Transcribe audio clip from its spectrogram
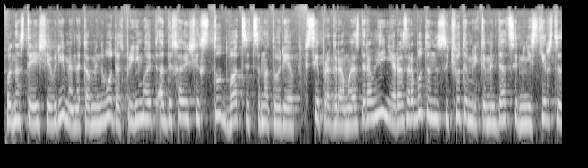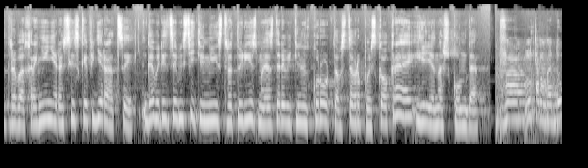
В настоящее время на Каменводах принимают отдыхающих 120 санаториев. Все программы оздоровления разработаны с учетом рекомендаций Министерства здравоохранения Российской Федерации, говорит заместитель министра туризма и оздоровительных курортов Ставропольского края Елена Шконда. В этом году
